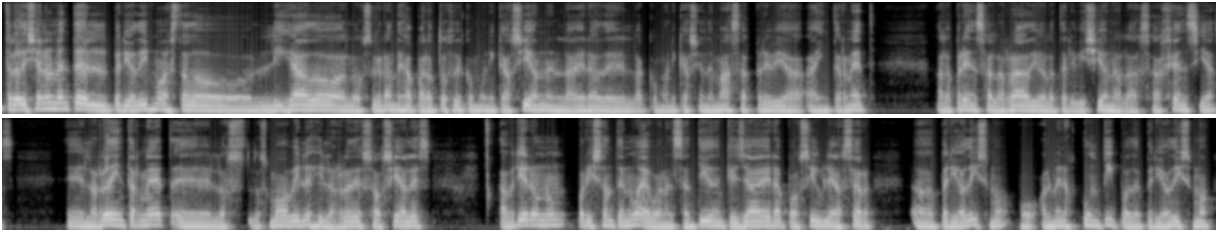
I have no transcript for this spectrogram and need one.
Tradicionalmente el periodismo ha estado ligado a los grandes aparatos de comunicación en la era de la comunicación de masas previa a Internet, a la prensa, a la radio, a la televisión, a las agencias. Eh, la red de Internet, eh, los, móviles y las redes sociales abrieron un horizonte nuevo en el sentido en que ya era posible hacer ah, periodismo, o al menos un tipo de periodismo,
